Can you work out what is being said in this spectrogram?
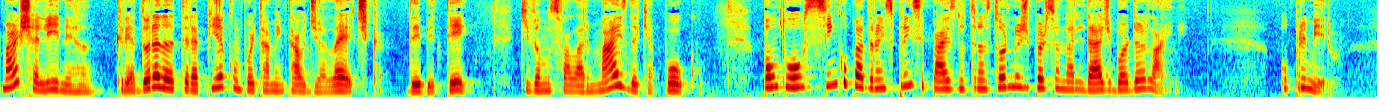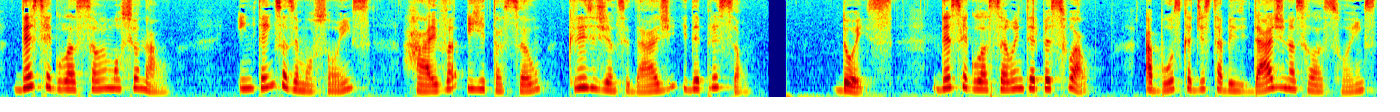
Marsha Linehan, criadora da terapia comportamental dialética, DBT, que vamos falar mais daqui a pouco, pontuou cinco padrões principais do transtorno de personalidade borderline. O primeiro, desregulação emocional, intensas emoções, raiva, irritação, crise de ansiedade e depressão. 2. Desregulação interpessoal, a busca de estabilidade nas relações,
